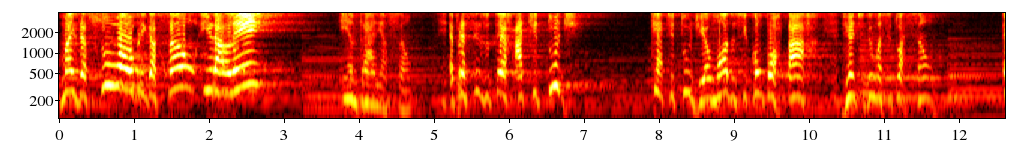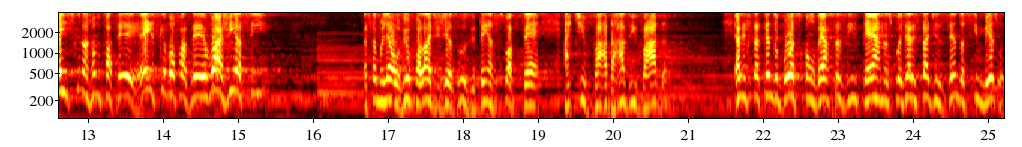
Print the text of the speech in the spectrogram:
Mas é sua obrigação ir além e entrar em ação. É preciso ter atitude. Que atitude? É o modo de se comportar diante de uma situação. É isso que nós vamos fazer, é isso que eu vou fazer, eu vou agir assim. Essa mulher ouviu falar de Jesus e tem a sua fé ativada, avivada. Ela está tendo boas conversas internas, pois ela está dizendo a si mesma:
